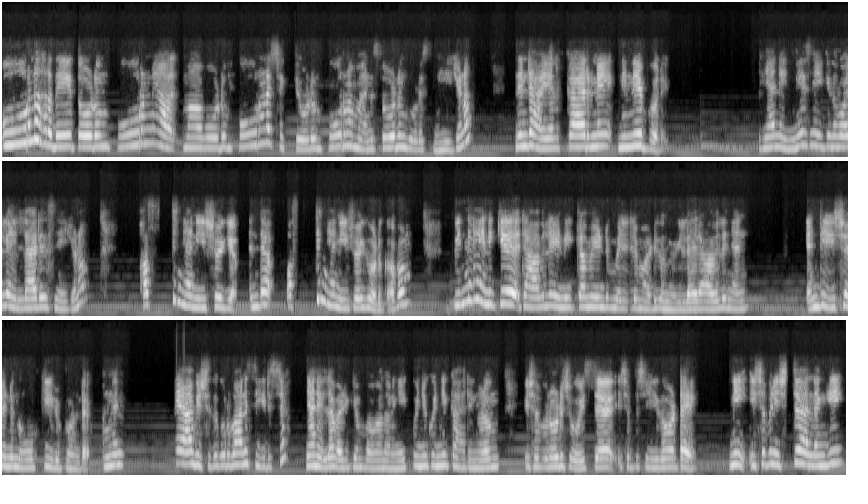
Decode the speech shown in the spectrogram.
പൂർണ ഹൃദയത്തോടും പൂർണ ആത്മാവോടും പൂർണ ശക്തിയോടും പൂർണ മനസ്സോടും കൂടെ സ്നേഹിക്കണം. നിന്റെ അയൽക്കാരനെ നിന്നെ പോലെ. ഞാൻ എന്നെ സ്നേഹിക്കുന്ന പോലെ എല്ലാരെയും സ്നേഹിക്കണം. ഫസ്റ്റ് ഞാൻ ഈശോയ്ക്ക് എന്റെ ഫസ്റ്റ് ഞാൻ ഈശോയ്ക്ക് കൊടുക്കും. അപ്പം പിന്നെ എനിക്ക് രാവിലെ എണീക്കാൻ വേണ്ടി വലിയ മടിയൊന്നുമില്ല. രാവിലെ ഞാൻ എന്റെ ഈശോ എന്നെ നോക്കിയിരിപ്പുണ്ട്. അങ്ങനെ ആ വിശുദ്ധ കുർബാന സ്വീകരിച്ച് ഞാൻ എല്ലാ വഴിക്കും പോകാൻ തുടങ്ങി. കുഞ്ഞു കുഞ്ഞു കാര്യങ്ങളും ഈശോപ്പനോട് ചോദിച്ച് ഈശോപ്പ് ചെയ്തോട്ടെ. നീ ഈശോപ്പന് ഇഷ്ടമല്ലെങ്കിൽ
